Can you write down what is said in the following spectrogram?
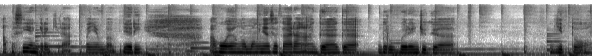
apa sih yang kira-kira penyebab dari aku yang ngomongnya sekarang agak-agak berubah dan juga gitu.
